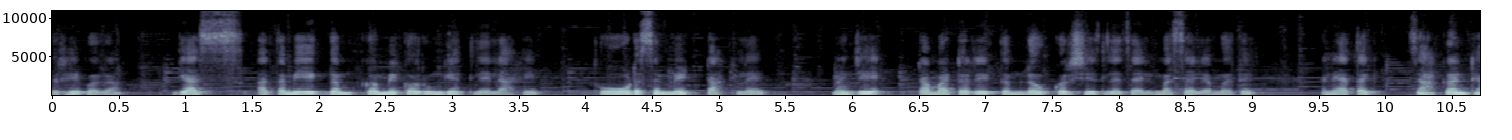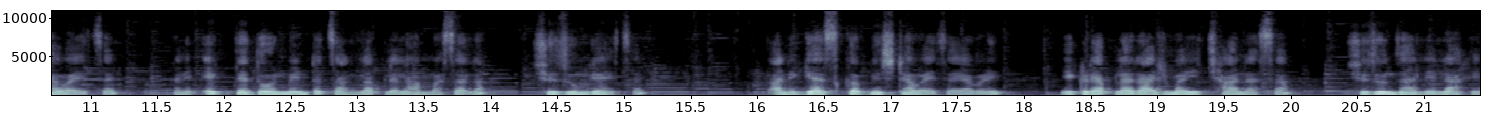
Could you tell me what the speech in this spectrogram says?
तर हे बघा गॅस आता मी एकदम कमी करून घेतलेला आहे. थोडंसं मीठ टाकलं आहे म्हणजे टमाटर एकदम लवकर शिजलं जाईल मसाल्यामध्ये. आणि आता झाकण ठेवायचं आहे आणि एक ते दोन मिनटं चांगला आपल्याला हा मसाला शिजवून घ्यायचा आहे आणि गॅस कमीच ठेवायचा यावेळी. इकडे आपला राजमाही छान असा शिजून झालेला आहे.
